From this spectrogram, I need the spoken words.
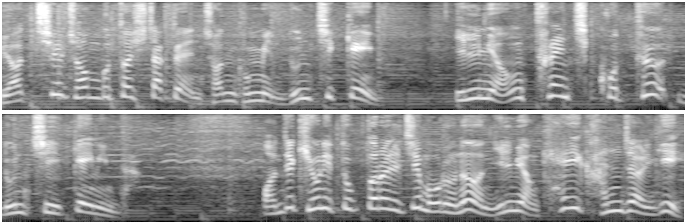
며칠 전부터 시작된 전 국민 눈치 게임. 일명 트렌치코트 눈치 게임입니다. 언제 기온이 뚝 떨어질지 모르는 일명 K 간절기.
